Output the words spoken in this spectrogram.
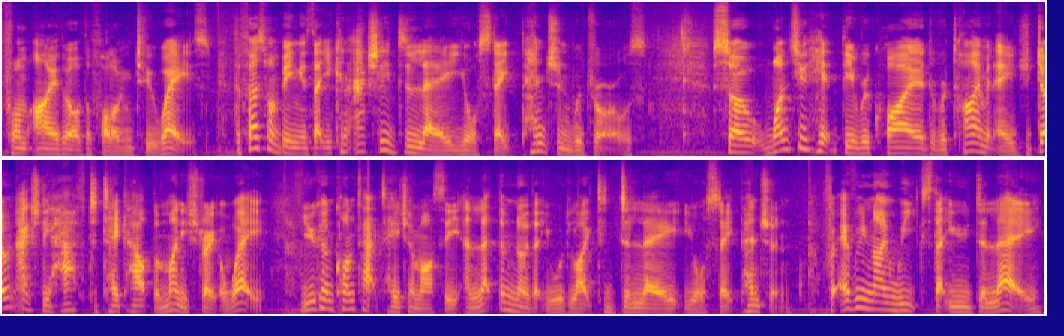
from either of the following two ways. The first one being is that you can actually delay your state pension withdrawals. So once you hit the required retirement age, you don't actually have to take out the money straight away. You can contact HMRC and let them know that you would like to delay your state pension. For every nine weeks that you delay,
